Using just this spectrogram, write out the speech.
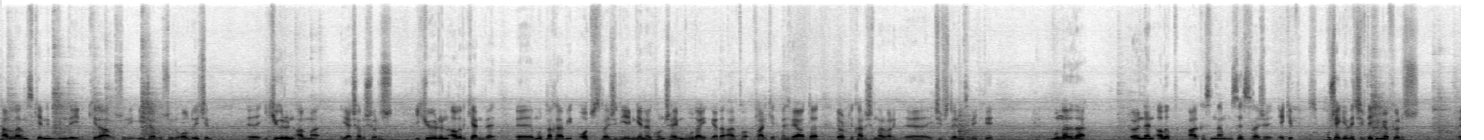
tarlalarımız kendimizin değil, kira usulü, icar usulü olduğu için e, iki ürün almaya çalışıyoruz. İki ürün alırken de e, mutlaka bir ot sılacı diyeyim, genel konuşayım. Buğday ya da arpa fark etmez veyahut da dörtlü karışımlar var e, çiftçilerimizin ektiği. Bunları da önden alıp arkasından mısır sılacı ekip bu şekilde çift ekim yapıyoruz. Ee,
